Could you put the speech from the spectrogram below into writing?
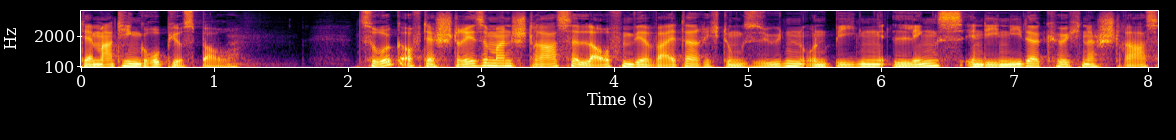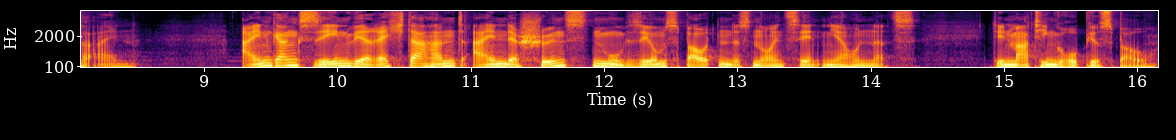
Der Martin-Gropius-Bau. Zurück auf der Stresemannstraße laufen wir weiter Richtung Süden und biegen links in die Niederkirchner Straße ein. Eingangs sehen wir rechter Hand einen der schönsten Museumsbauten des 19. Jahrhunderts, den Martin-Gropius-Bau.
